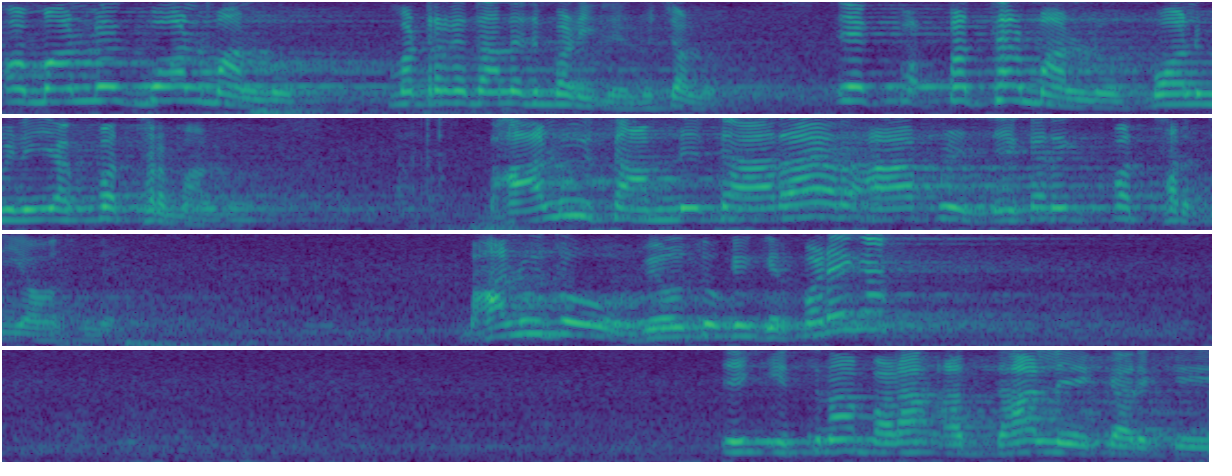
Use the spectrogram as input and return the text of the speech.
और मान लो एक बॉल मान लो, मटर के दाने से बड़ी ले लो, चलो। एक पत्थर मान लो, बॉल भी नहीं, एक पत्थर मान लो। भालू सामने से आ रहा है और आपने लेकर एक पत्थर दिया उसमें भालू तो बेहोश होकर गिर पड़ेगा। एक इतना बड़ा अद्धा लेकर के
